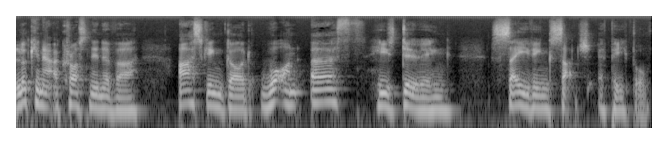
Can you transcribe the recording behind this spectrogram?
looking out across Nineveh, asking God what on earth he's doing saving such a people.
